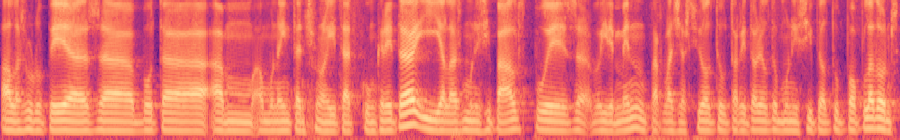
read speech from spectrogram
A les europees eh, vota amb, amb una intencionalitat concreta i a les municipals, pues, evidentment, per la gestió del teu territori, el teu municipi, el teu poble, doncs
